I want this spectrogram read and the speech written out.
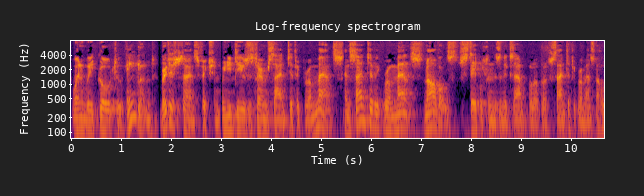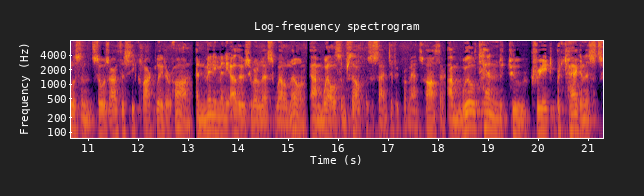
when we go to England, British science fiction, we need to use the term scientific romance. And scientific romance novels, Stapledon is an example of a scientific romance novelist, and so is Arthur C. Clarke later on, and many, many others who are less well known. Um, Wells himself was a scientific romance author, um, will tend to create protagonists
